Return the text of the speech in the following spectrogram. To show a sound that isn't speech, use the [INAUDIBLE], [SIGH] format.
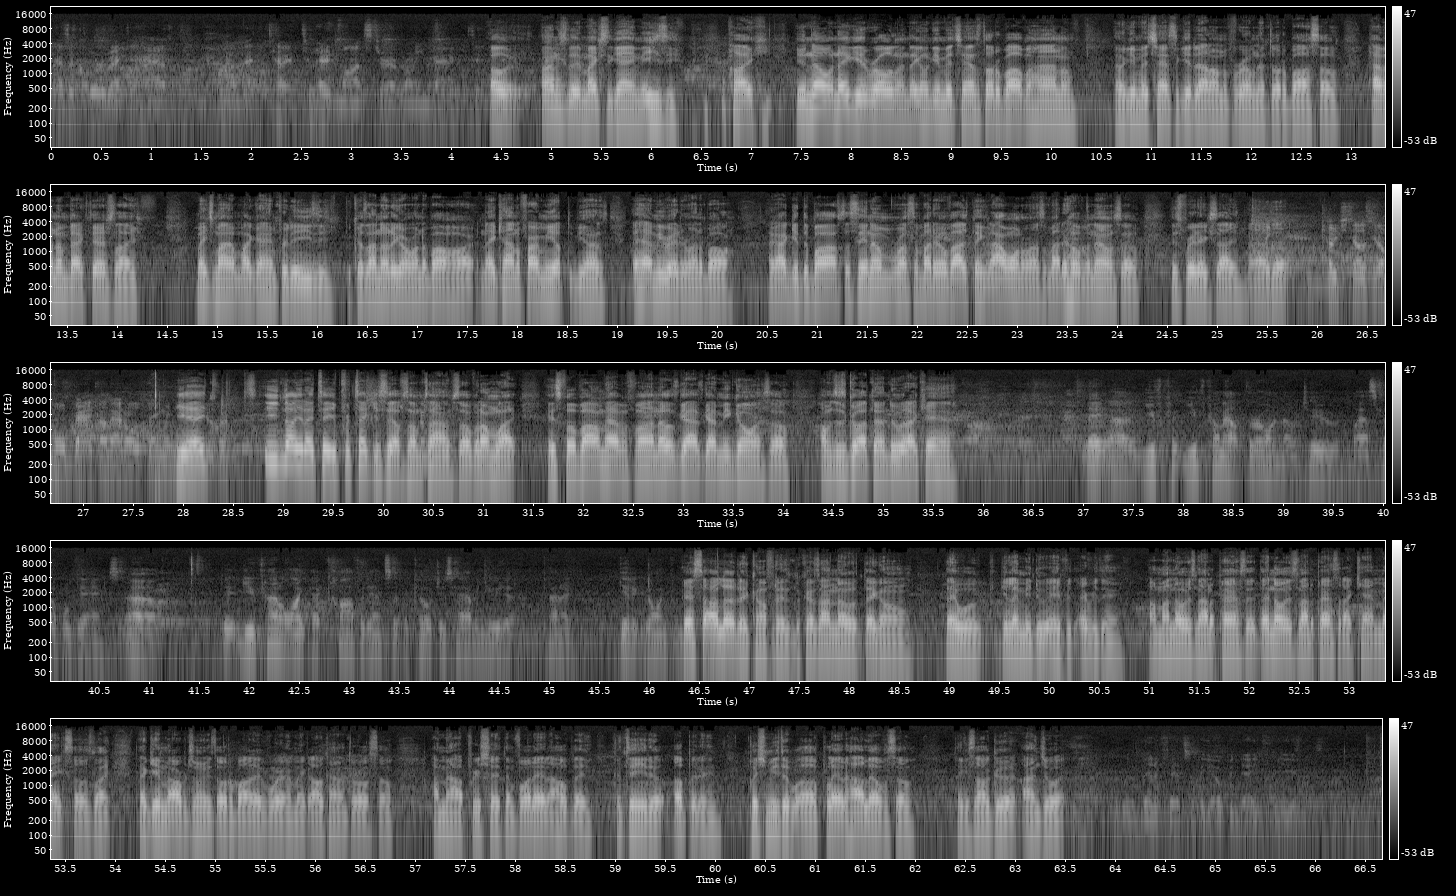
as a quarterback to have, you know, that kind of two-headed monster at running back? Oh, honestly, it makes the game easy. [LAUGHS] like you know, when they get rolling, they're gonna give me a chance to throw the ball behind them. They'll give me a chance to get it out on the perimeter and throw the ball. So having them back there is like makes my, my game pretty easy because I know they're gonna run the ball hard. And they kind of fire me up to be honest. They have me ready to run the ball. Like I get the ball after seeing them run somebody over, I think I want to run somebody [LAUGHS] over now. So it's pretty exciting. Like that. Coach tells you to hold back on that whole thing. When Yeah, you know they tell you protect yourself sometimes. so, but I'm like, it's football. I'm having fun. Those guys got me going. So I'm just go out there and do what I can. They, uh, you've you've come out throwing though too last couple of games. Uh, do do you kind of like that confidence that the coach is having you to kind of get it going from? Yes, I love that confidence because I know they gon' they will let me do every, everything. Um, I know it's not a pass that they know it's not a pass that I can't make, so it's like they give me the opportunity to throw the ball everywhere and make all kind of throws. So I mean I appreciate them for that, and I hope they continue to up it and push me to uh, play at a high level. So I think it's all good. I enjoy it. What were the benefits of the open day for you?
